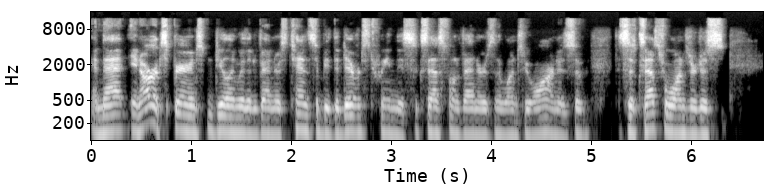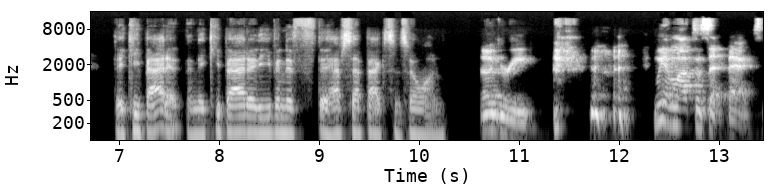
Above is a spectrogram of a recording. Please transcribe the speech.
And that, in our experience dealing with inventors, tends to be the difference between the successful inventors and the ones who aren't. Is the successful ones are just they keep at it and they keep at it even if they have setbacks and so on. Agreed. we have lots of setbacks.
